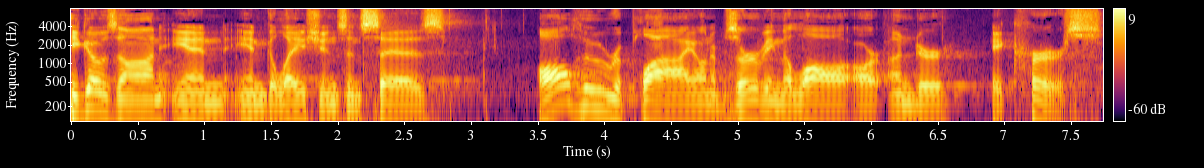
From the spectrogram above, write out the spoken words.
He goes on in, in Galatians and says, All who reply on observing the law are under a curse.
